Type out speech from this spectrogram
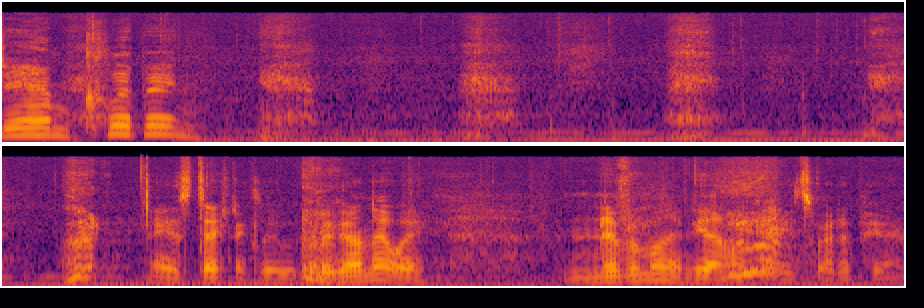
Damn clipping! I guess technically we could have gone that way. Never mind. Yeah, okay, it's right up here.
